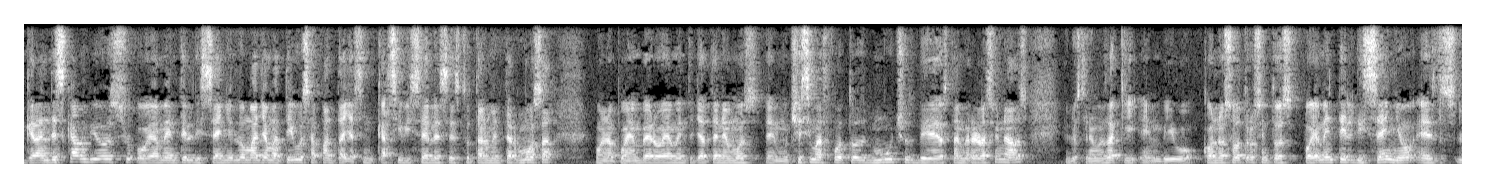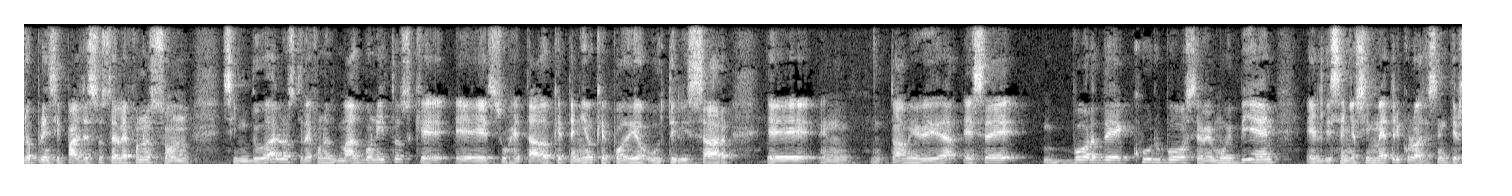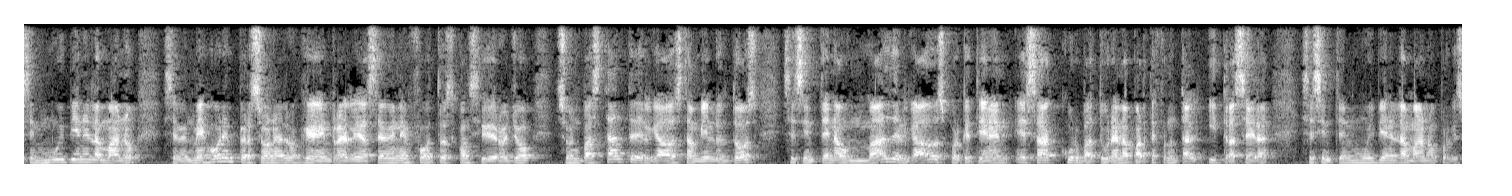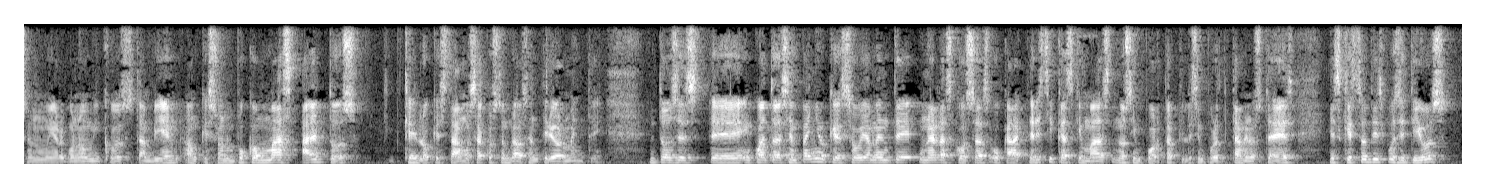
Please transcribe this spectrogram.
grandes cambios, obviamente el diseño es lo más llamativo, esa pantalla sin casi biseles es totalmente hermosa, bueno, pueden ver, obviamente ya tenemos eh, muchísimas fotos, muchos videos también relacionados y los tenemos aquí en vivo con nosotros, entonces obviamente el diseño es lo principal de estos teléfonos, son sin duda los teléfonos más bonitos que he sujetado, que he tenido, que he podido utilizar eh, en, toda mi vida. Ese borde curvo se ve muy bien, el diseño simétrico lo hace sentirse muy bien en la mano, se ven mejor en persona lo que en realidad se ven en fotos, considero yo, son bastante delgados también los dos, se sienten aún más delgados porque tienen esa curvatura en la parte frontal y trasera, se sienten muy bien en la mano porque son muy ergonómicos también, aunque son un poco más altos que lo que estábamos acostumbrados anteriormente. Entonces, eh, en cuanto a desempeño, que es obviamente una de las cosas o características que más nos importa, o que les importa también a ustedes, es que estos dispositivos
